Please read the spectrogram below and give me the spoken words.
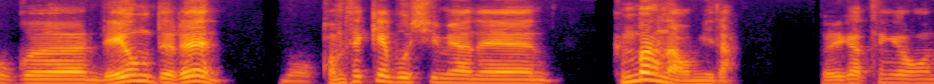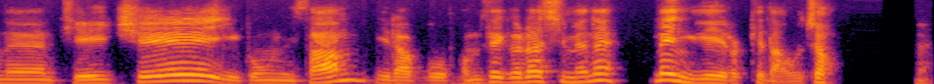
혹은 내용들은 뭐 검색해 보시면은 금방 나옵니다. 저희 같은 경우는 DH2023이라고 검색을 하시면은 맨 위에 이렇게 나오죠. 네.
